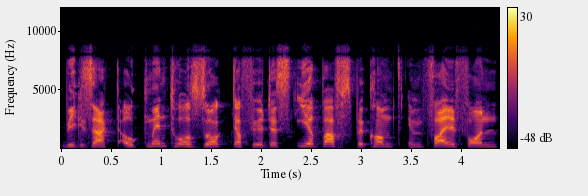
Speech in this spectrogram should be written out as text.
Wie gesagt, Augmentor sorgt dafür, dass ihr Buffs bekommt im Fall von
